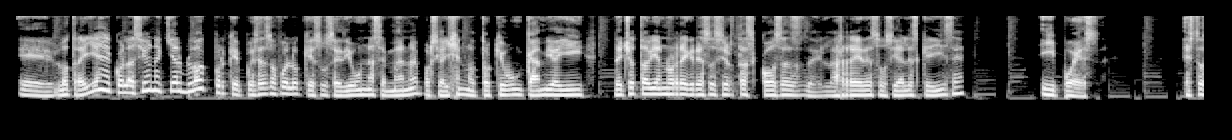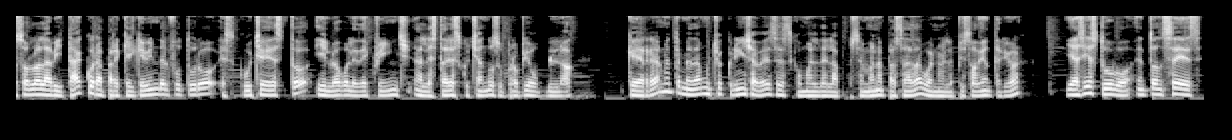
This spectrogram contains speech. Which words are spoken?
eh, lo traía a colación aquí al blog porque pues eso fue lo que sucedió una semana, por si alguien notó que hubo un cambio ahí. De hecho todavía no regreso ciertas cosas de las redes sociales que hice. Y pues esto es solo la bitácora para que el Kevin del futuro escuche esto y luego le dé cringe al estar escuchando su propio blog. Que realmente me da mucho cringe a veces, como el de la semana pasada, bueno, el episodio anterior. Y así estuvo. Entonces,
